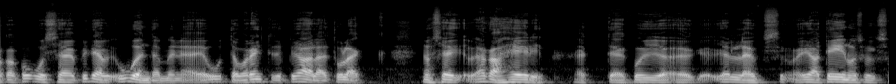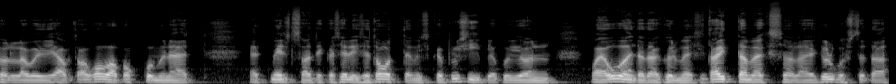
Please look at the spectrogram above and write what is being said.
aga kogu see pidev uuendamine ja uute variantide pealetulek, noh, see väga häirib, et kui jälle üks hea teenus võiks olla või hea kaubapakkumine, et et meilt saad ikka sellise toote, mis ka püsib ja kui on vaja uuendada, küll me sind aitame, eks ole, et julgustada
